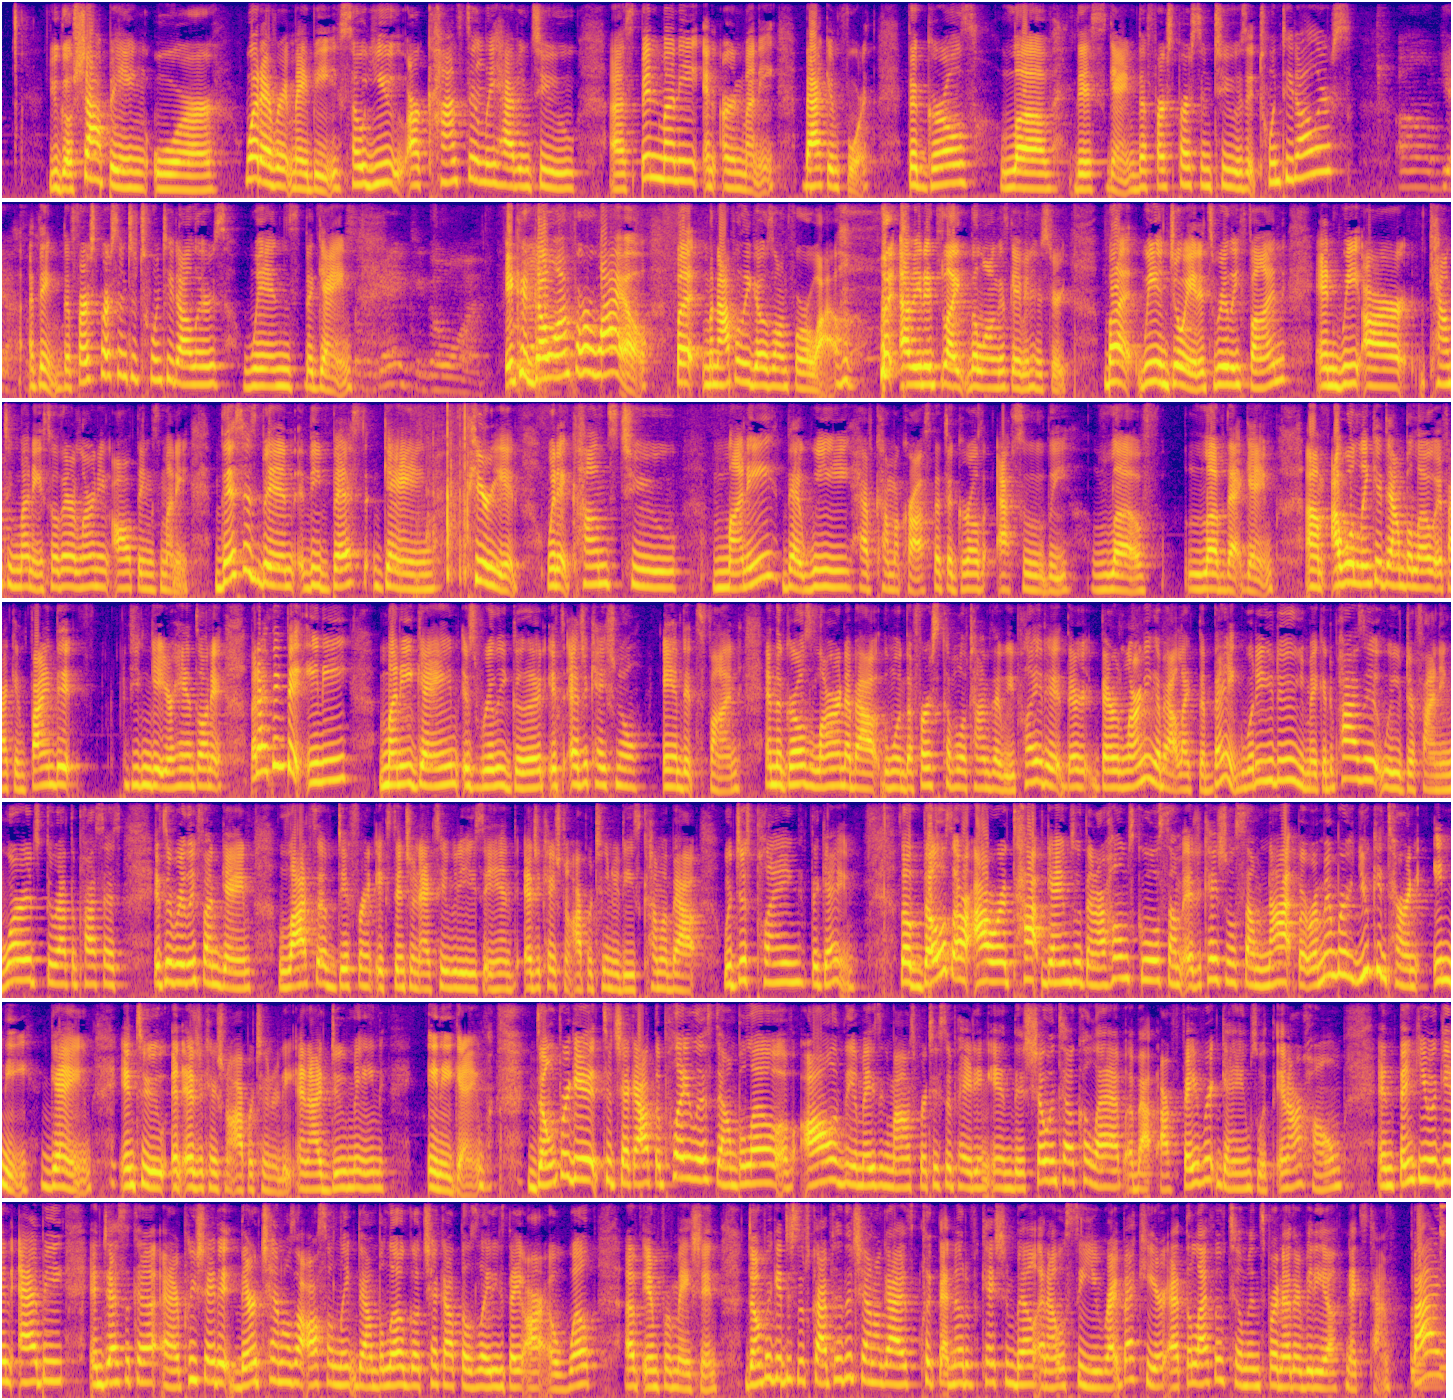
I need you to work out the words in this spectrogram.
you go shopping or whatever it may be. So you are constantly having to uh, spend money and earn money back and forth. The girls love this game. The first person to, is it $20? Um, yeah. I think the first person to twenty dollars wins the game. So the game can go on. It could go on for a while, but Monopoly goes on for a while. I mean, it's like the longest game in history. But we enjoy it. It's really fun, and we are counting money, so they're learning all things money. This has been the best game, period, when it comes to money that we have come across that the girls absolutely love love that game. Um, I will link it down below if I can find it if you can get your hands on it. But I think that any money game is really good. It's educational and it's fun. And the girls learn about when the first couple of times that we played it, they're they're learning about like the bank. What do you do? You make a deposit. We're defining words throughout the process. It's a really fun game. Lots of different extension activities and educational opportunities come about with just playing the game. So those are our top games within our homeschool, some educational, some not. But remember, you can turn any game into an educational opportunity. And I do mean any game. Don't forget to check out the playlist down below of all of the amazing moms participating in this show and tell collab about our favorite games within our home. And thank you again, Abby and Jessica. I appreciate it. Their channels are also linked down below. Go check out those ladies. They are a wealth of information. Don't forget to subscribe to the channel, guys. Click that notification bell, and I will see you right back here at the Life of Tillmans for another video next time. Bye.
